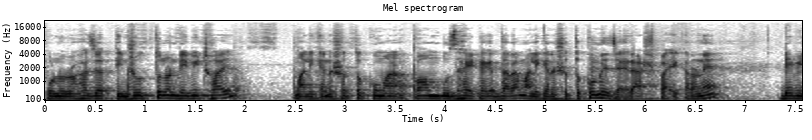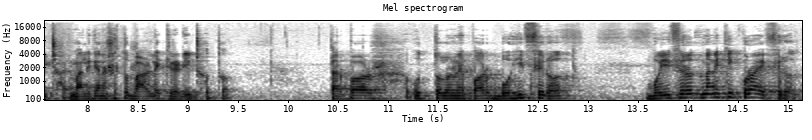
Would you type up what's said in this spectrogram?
পনেরো হাজার তিনশো। উত্তোলন ডেবিট হয় মালিকানা সত্ত্ব কমা কম বোঝায় এটার দ্বারা মালিকানা সত্ত্ব কমে যায় হ্রাস পায় কারণে ডেবিট হয়। মালিকানা সত্ত্ব বাড়লে ক্রেডিট হতো। তারপর উত্তোলনের পর বহি ফেরত। বহি ফেরত মানে কি? ক্রয় ফেরত।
